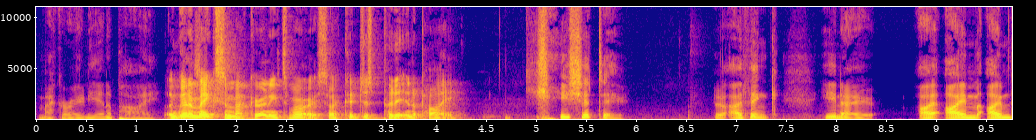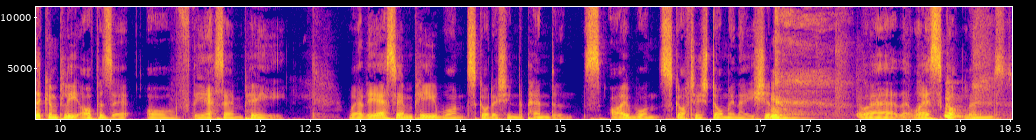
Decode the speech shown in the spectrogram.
macaroni in a pie. I'm going to make some macaroni tomorrow, so I could just put it in a pie. you should do. I think you know. I, I'm I'm the complete opposite of the SNP, where the SNP want Scottish independence. I want Scottish domination, where where Scotland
